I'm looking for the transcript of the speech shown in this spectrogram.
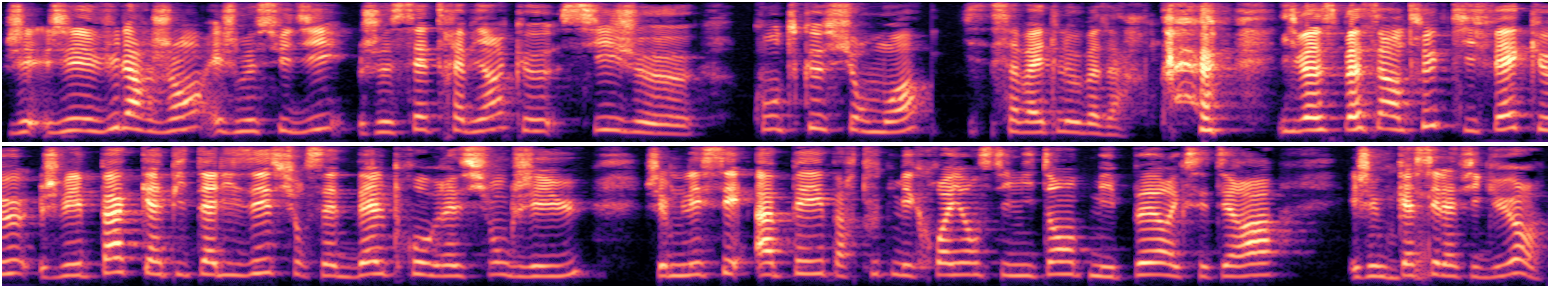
J'ai vu l'argent et je me suis dit, je sais très bien que si je compte que sur moi, ça va être le bazar. Il va se passer un truc qui fait que je vais pas capitaliser sur cette belle progression que j'ai eue. Je vais me laisser happer par toutes mes croyances limitantes, mes peurs, etc et je vais me casser la figure.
